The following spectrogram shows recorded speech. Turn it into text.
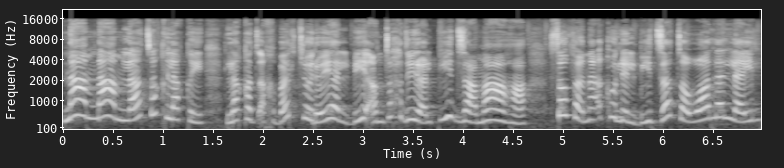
نعم نعم لا تقلقي لقد أخبرت رويال بي أن تحضر البيتزا معها سوف نأكل البيتزا طوال الليل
